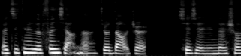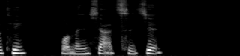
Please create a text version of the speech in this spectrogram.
那今天的分享呢就到这儿，谢谢您的收听，我们下次见。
